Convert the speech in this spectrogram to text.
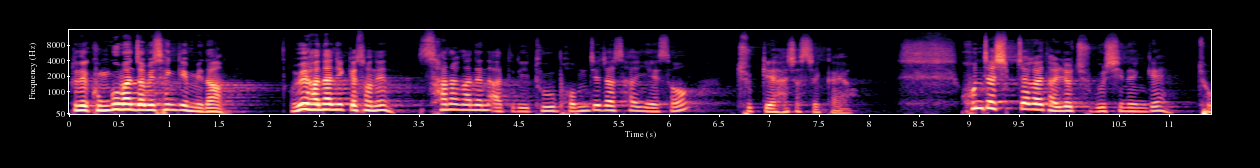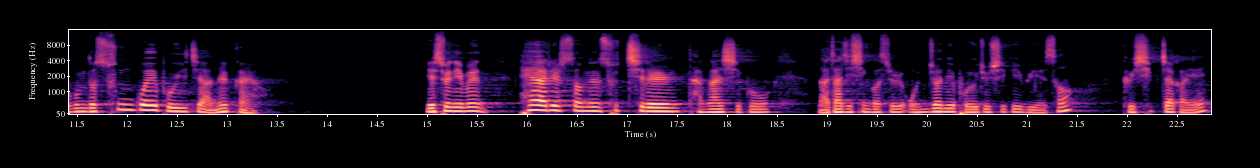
그런데 궁금한 점이 생깁니다. 왜 하나님께서는 사랑하는 아들이 두 범죄자 사이에서 죽게 하셨을까요? 혼자 십자가에 달려 죽으시는 게 조금 더 숭고해 보이지 않을까요? 예수님은 헤아릴 수 없는 수치를 당하시고 낮아지신 것을 온전히 보여주시기 위해서 그 십자가의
